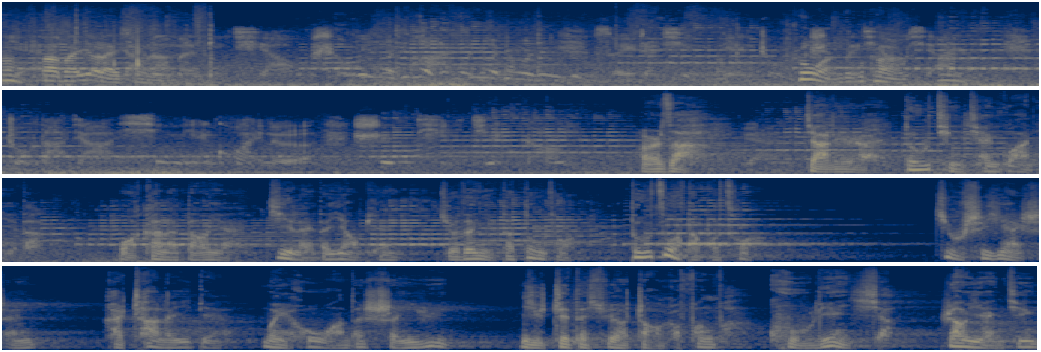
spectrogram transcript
嗯，爸爸又来信了。春晚都不看。祝大家新年快乐，身体健康。儿子，家里人都挺牵挂你的。我看了导演寄来的样片，觉得你的动作都做得不错，就是眼神还差了一点美猴王的神韵。你真的需要找个方法苦练一下，让眼睛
